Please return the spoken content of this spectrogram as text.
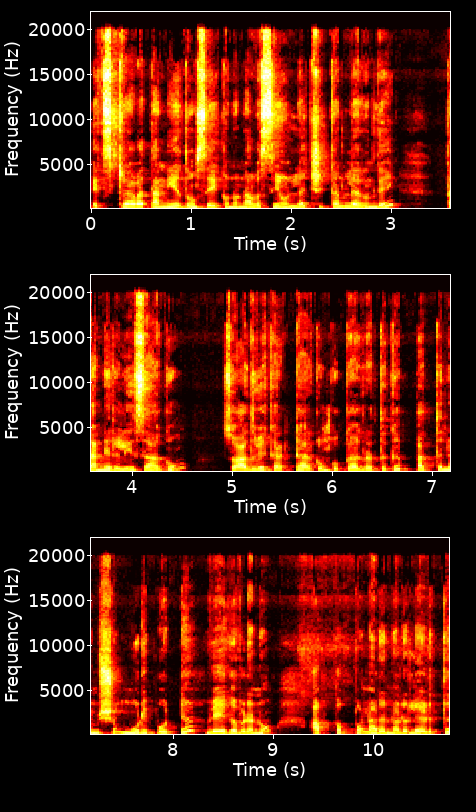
எக்ஸ்ட்ராவாக தண்ணி எதுவும் சேர்க்கணுன்னு அவசியம் இல்லை. சிக்கன்லேருந்தே தண்ணி ரிலீஸ் ஆகும். ஸோ அதுவே கரெக்டாக இருக்கும் குக் ஆகிறதுக்கு. பத்து நிமிஷம் மூடி போட்டு வேக விடணும். அப்பப்போ நடு நடுவில் எடுத்து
